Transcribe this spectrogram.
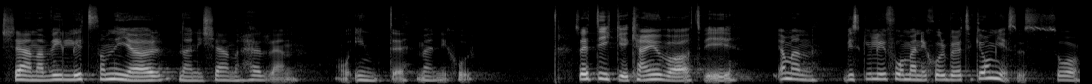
Tjäna villigt som ni gör när ni tjänar Herren och inte människor. Så ett dike kan ju vara att vi, ja men, vi skulle ju få människor att börja tycka om Jesus. Så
